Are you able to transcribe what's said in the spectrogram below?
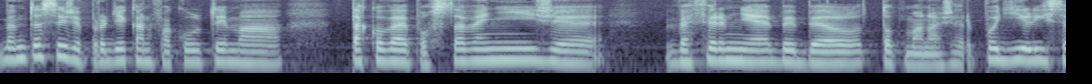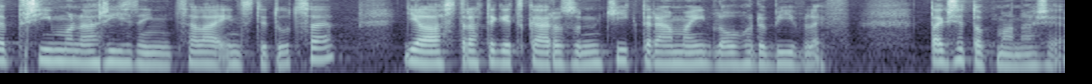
Vemte si, že pro děkan fakulty má takové postavení, že ve firmě by byl top manažer. Podílí se přímo na řízení celé instituce, dělá strategická rozhodnutí, která mají dlouhodobý vliv. Takže top manažer.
